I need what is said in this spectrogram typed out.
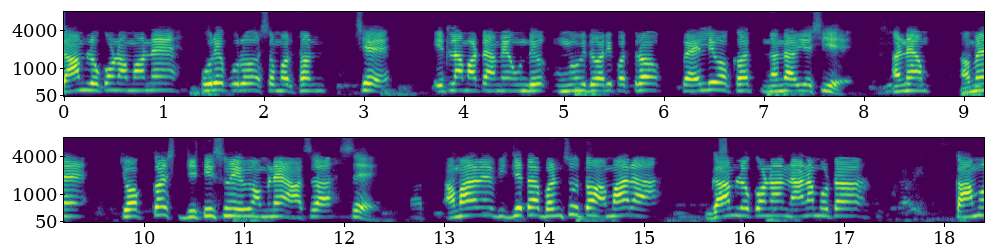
ગામ લોકોનો અમને પૂરેપૂરો સમર્થન છે. એટલા માટે અમે ઉમેદવારી પત્ર પહેલી વખત નોંધાવીએ છીએ. અને અમે ચોક્કસ જીતીશું એવી અમને આશા છે. અમારે વિજેતા બનશું તો અમારા ગામ લોકોના નાના મોટા કામો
